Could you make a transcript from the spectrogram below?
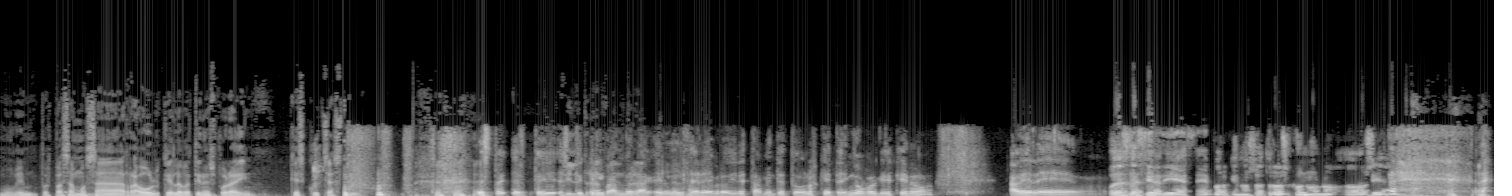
Muy bien, pues pasamos a Raúl. ¿Qué es lo que tienes por ahí? ¿Qué escuchas tú? Estoy, estoy, estoy Filtra, privando en, la- filtra. en el cerebro directamente todos los que tengo, porque es que no. A ver, eh, Puedes decir 10, ¿eh? Porque nosotros con uno o dos ya...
